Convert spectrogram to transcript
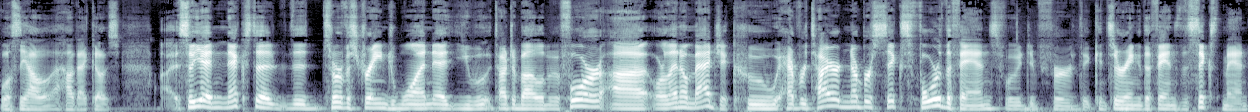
we'll see how how that goes. Uh, so yeah, next uh, the sort of a strange one uh, you talked about a little bit before, uh, Orlando Magic, who have retired number six for the fans, for the, considering the fans the sixth man.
